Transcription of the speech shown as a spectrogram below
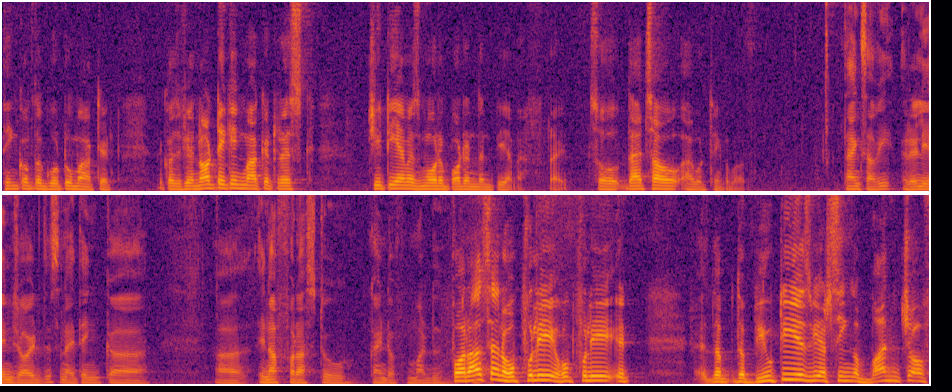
Think of the go-to market because if you're not taking market risk, GTM is more important than PMF, right? So that's how I would think about it. Thanks, Avi. Really enjoyed this, and I think uh, uh, enough for us to kind of muddle. For us, and hopefully, hopefully, it. The the beauty is we are seeing a bunch of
